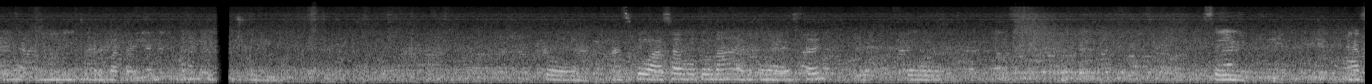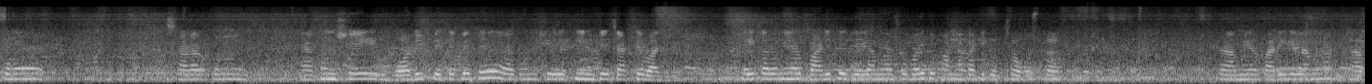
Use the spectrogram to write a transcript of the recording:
কোনো ঘুম নেই কিচ্ছু নেই তো আজকেও আসা হতো না, এরকম অবস্থায়। তো সেই এখনও ছাড়ার কোনো এখন সেই বডি পেতে পেতে এখন সেই তিনটে, চারটে বাজবে। এই কারণে আর বাড়িতে গেলাম না, সবাই তো কান্নাকাটি করছে অবস্থা। তা আমি আর বাড়ি গেলাম না চার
